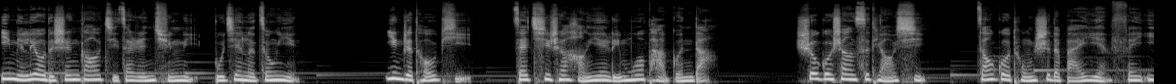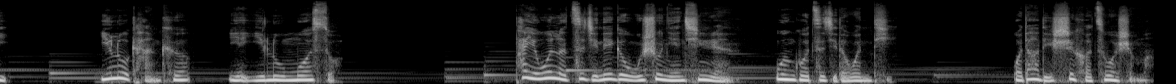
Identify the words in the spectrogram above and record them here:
一米六的身高挤在人群里不见了踪影，硬着头皮在汽车行业里摸爬滚打，受过上司调戏，遭过同事的白眼非议。一路坎坷，也一路摸索。他也问了自己那个无数年轻人问过自己的问题：我到底适合做什么？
